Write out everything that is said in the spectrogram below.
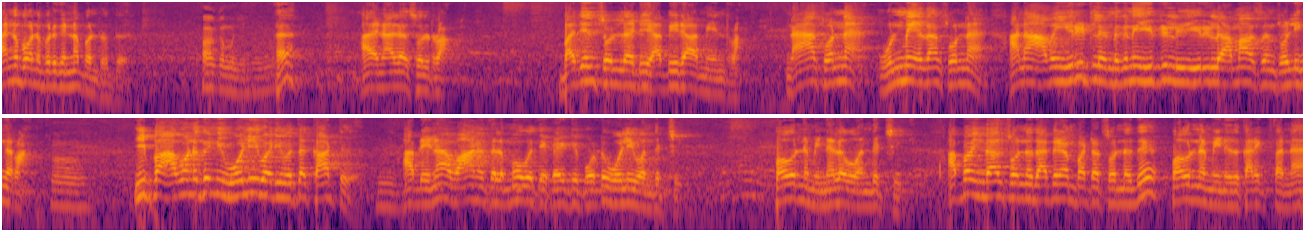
கண்ணு போன பிறகு என்ன பண்ணுறது பார்க்க முடியும் அதனால சொல்கிறான் பதில் சொல்லடி அபிராமின்றான். நான் சொன்னேன் உண்மையை தான் சொன்னேன். ஆனால் அவன் இருட்டில் இருந்துக்குன்னு இருள் இருள் அமாவாசைன்னு சொல்லிங்கிறான். இப்போ அவனுக்கு நீ ஒளி வடிவத்தை காட்டு. அப்படின்னா வானத்தில் மூகத்தை கழட்டி போட்டு ஒளி வந்துடுச்சு. பௌர்ணமி நிலவு வந்துடுச்சு. அப்போ இந்த ஆள் சொன்னது அபிராம் பட்டர் சொன்னது பௌர்ணமின்னு இது கரெக்ட் தானே.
